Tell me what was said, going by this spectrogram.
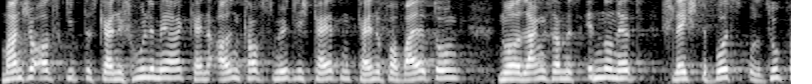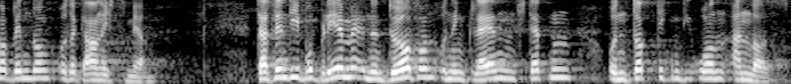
Mancherorts gibt es keine Schule mehr, keine Einkaufsmöglichkeiten, keine Verwaltung, nur langsames Internet, schlechte Bus- oder Zugverbindung oder gar nichts mehr. Das sind die Probleme in den Dörfern und in kleinen Städten und dort ticken die Uhren anders.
